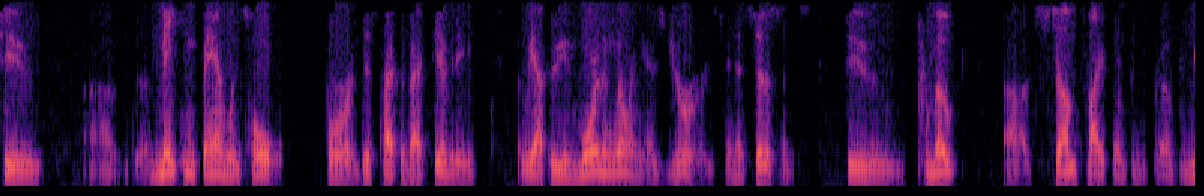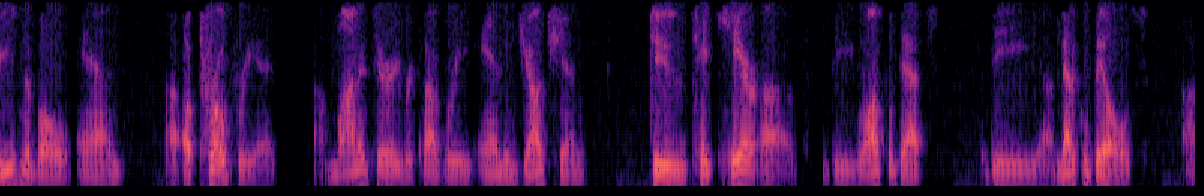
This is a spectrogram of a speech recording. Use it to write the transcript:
to uh, making families whole for this type of activity, we have to be more than willing as jurors and as citizens to promote uh, some type of, of reasonable and uh, appropriate uh, monetary recovery and injunction to take care of the wrongful deaths, the uh, medical bills, uh,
